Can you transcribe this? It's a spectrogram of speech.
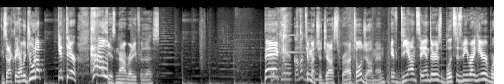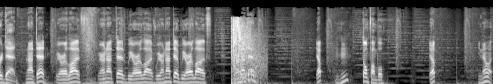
Exactly how we drew it up. Get there. Hell! He is not ready for this. Pick! Too much adjust, bro. I told y'all, man. If Deion Sanders blitzes me right here, we're dead. We're not dead. We are alive. We are not dead. We are alive. We are not dead. We are alive. We are not dead. Yep. Mm-hmm. Don't fumble. Yep. You know it.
